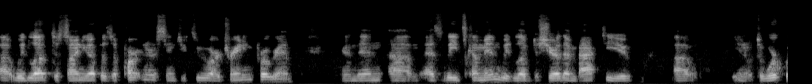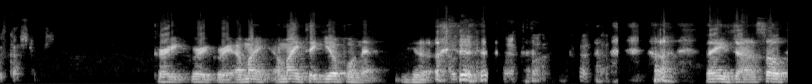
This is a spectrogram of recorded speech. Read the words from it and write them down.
uh, we'd love to sign you up as a partner, send you through our training program. And then um, as leads come in, we'd love to share them back to you, uh, you know, to work with customers. Great, great, great. I might, I might take you up on that. You know. Okay. Thanks, John. So,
